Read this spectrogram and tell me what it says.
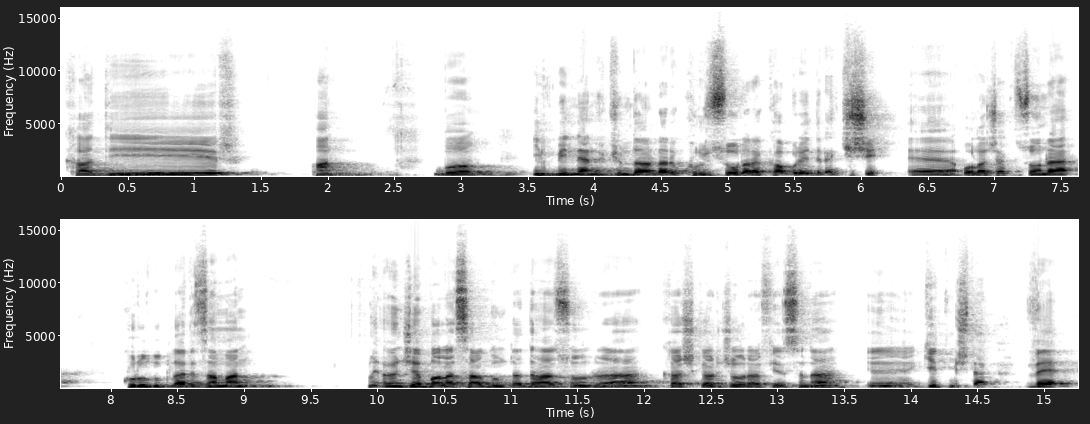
Kadir Han. Bu ilk bilinen hükümdarları kurucusu olarak kabul edilen kişi e, olacak. Sonra kuruldukları zaman önce Balasagun'da daha sonra Kaşgar coğrafyasına e, gitmişler ve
